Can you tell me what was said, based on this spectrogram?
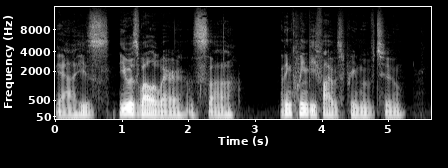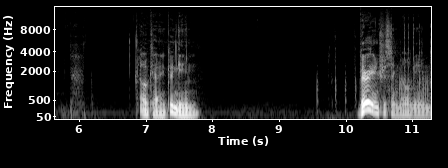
Yeah, he's he was well aware. It's, uh, I think Queen B5 was pre-moved too. Okay, good game. Very interesting middle game.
